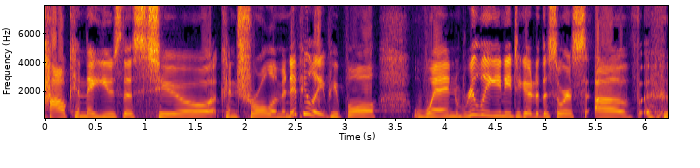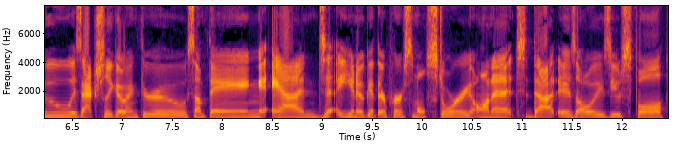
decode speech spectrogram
how can they use this to control and manipulate people when really you need to go to the source of who is actually going through something and, you know, get their personal story on it. That is always useful.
